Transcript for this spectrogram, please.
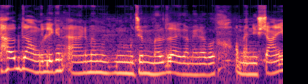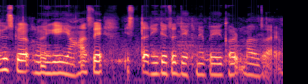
थक जाऊँगी, लेकिन एंड में मुझे मिल जाएगा मेरा घर और मैं निशानी भी उसके रखूँगी यहाँ से इस तरीके से देखने पे ये घर मिल जाएगा।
